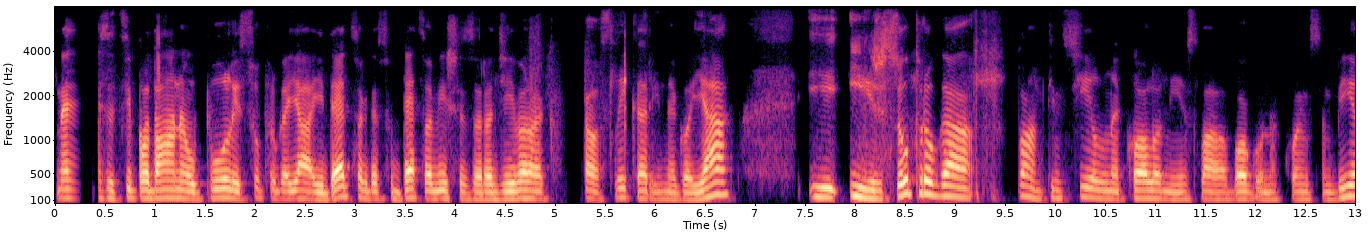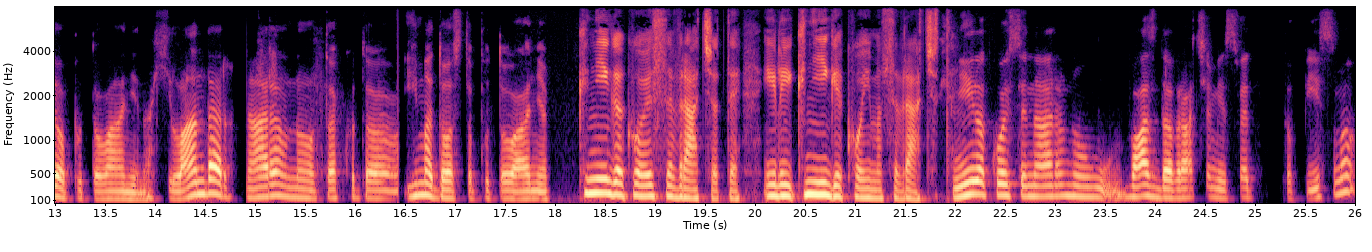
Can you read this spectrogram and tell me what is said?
mesec i po dana u Puli, supruga, ja i deca, gde su deca više zarađivala kao slikari nego ja i, i supruga, pamtim silne kolonije, slava Bogu, na kojem sam bio, putovanje na Hilandar, naravno, tako da ima dosta putovanja. Knjiga kojoj se vraćate ili knjige kojima se vraćate? Knjiga koju se naravno vas da vraćam je sveto pismo,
